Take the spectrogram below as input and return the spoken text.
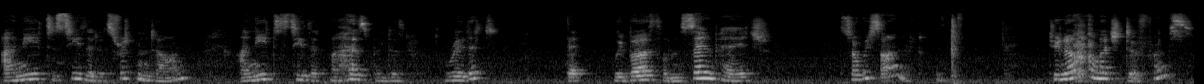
I need to see that it's written down. I need to see that my husband has read it, that we're both on the same page, so we sign it. Do you know how much difference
